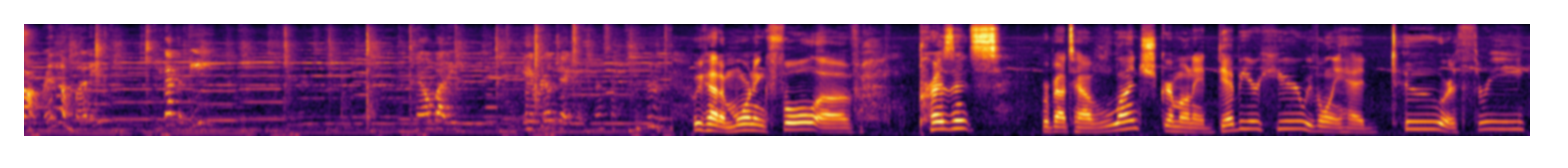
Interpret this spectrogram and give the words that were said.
on rhythm, buddy. You got the beat. No, buddy. Gabriel Jacobs. We've had a morning full of presents. We're about to have lunch. Grandma and Aunt Debbie are here. We've only had two or three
